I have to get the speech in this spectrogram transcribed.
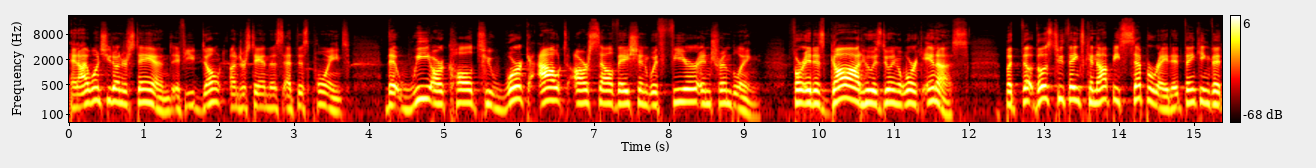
And I want you to understand, if you don't understand this at this point, that we are called to work out our salvation with fear and trembling. For it is God who is doing a work in us. But th- those two things cannot be separated, thinking that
